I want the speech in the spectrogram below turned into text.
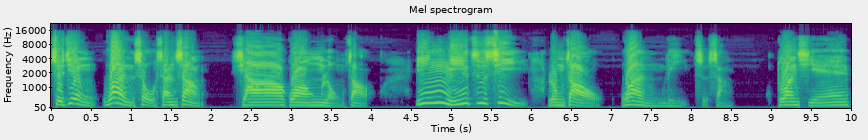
只见万寿山上霞光笼罩，阴迷之气笼罩万里之上，端显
